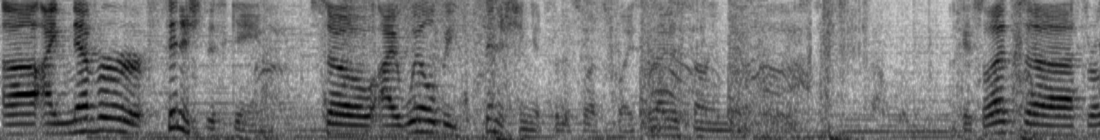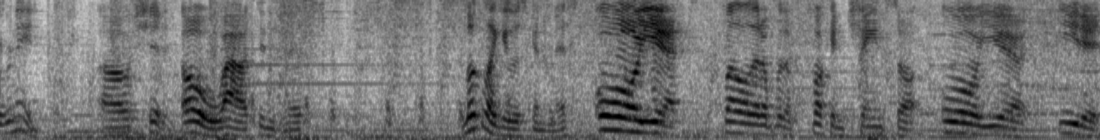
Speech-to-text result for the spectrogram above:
uh, I never finished this game. So, I will be finishing it for this Let's Play. So that is something new, at least. Okay, so let's uh, throw a grenade. Oh, shit. Oh, wow, it didn't miss. It looked like it was gonna miss. Oh, yeah! follow that up with a fucking chainsaw. Oh, yeah. Eat it.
